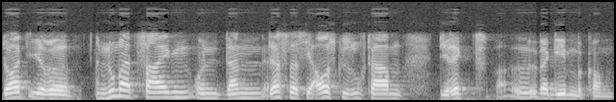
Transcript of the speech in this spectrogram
dort ihre Nummer zeigen und dann das, was sie ausgesucht haben, direkt äh, übergeben bekommen.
